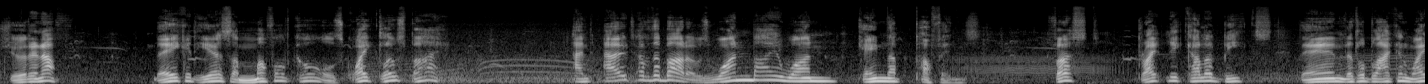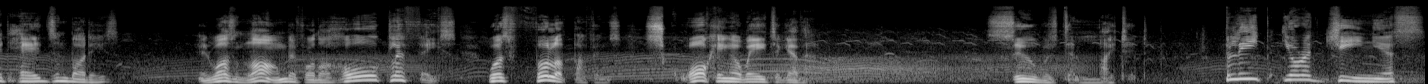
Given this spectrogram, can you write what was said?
Sure enough, they could hear some muffled calls quite close by. And out of the burrows, one by one, came the puffins. First, brightly coloured beaks, then little black and white heads and bodies. It wasn't long before the whole cliff face was full of puffins, squawking away together. Sue was delighted. Bleep, you're a genius,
